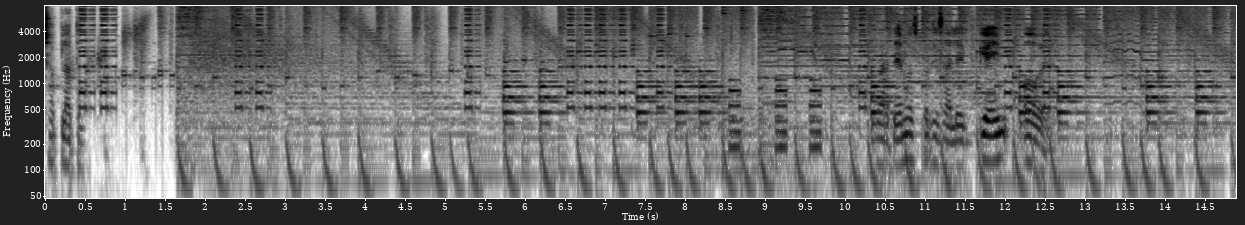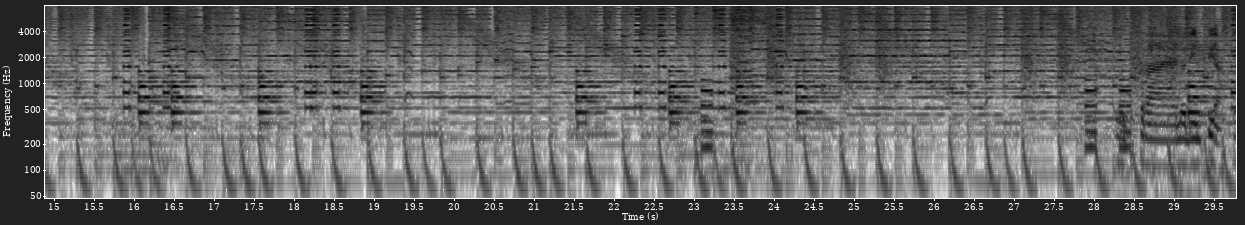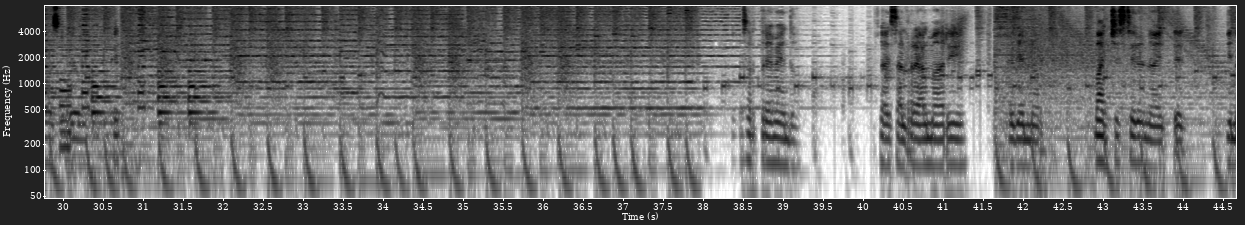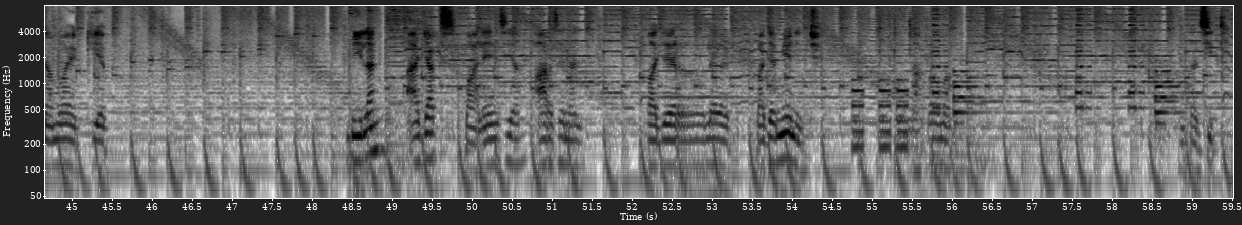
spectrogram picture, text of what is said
Mucha plata. Guardemos por si sale Game Over. A ser tremendo. O sea, está el Real Madrid, Feyenoord, Manchester United, Dinamo de Kiev, Milan, Ajax, Valencia, Arsenal, Bayern, Lever- Bayern Múnich, Roma, el.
